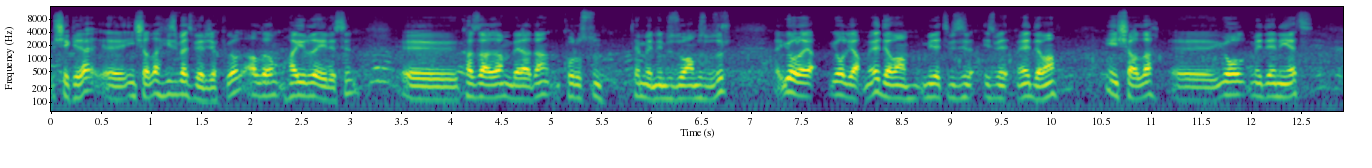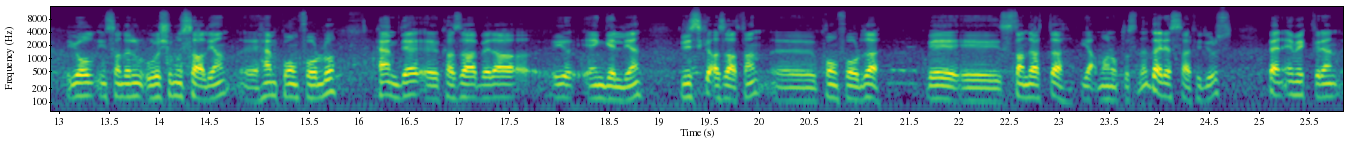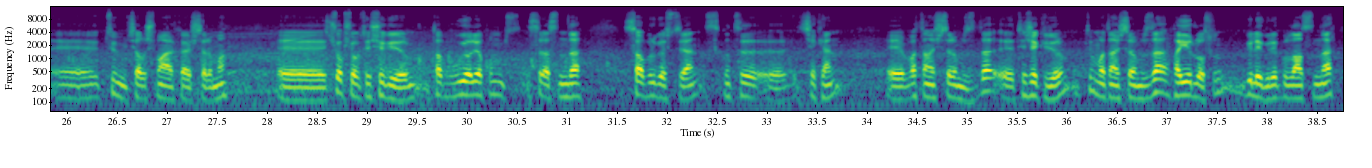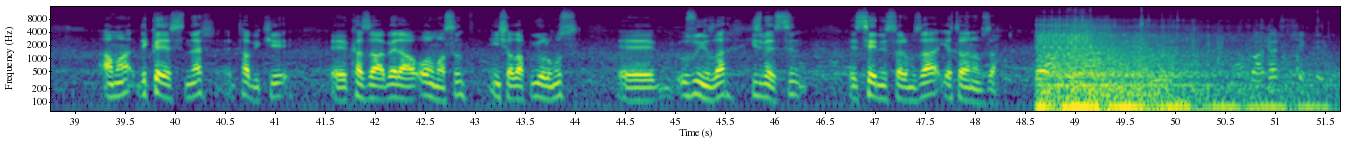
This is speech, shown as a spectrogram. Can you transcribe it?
bir şekilde e, inşallah hizmet verecek yol. Allah'ım hayırlı eylesin. E, kazadan beladan korusun. Temennimiz, duamız budur. E, yola, yol yapmaya devam, milletimizi hizmet etmeye devam. İnşallah e, yol medeniyet, yol insanların ulaşımını sağlayan e, hem konforlu hem de e, kaza belayı engelleyen, riski azaltan e, konforda ve e, standartta yapma noktasında gayret sarf ediyoruz. Ben emek veren e, tüm çalışma arkadaşlarıma e, çok çok teşekkür ediyorum. Tabii bu yol yapım sırasında sabır gösteren, sıkıntı e, çeken e, vatandaşlarımıza da e, teşekkür ediyorum. Tüm vatandaşlarımız da hayırlı olsun, güle güle kullansınlar. Ama dikkat etsinler. E, Tabii ki e, kaza bela olmasın. İnşallah bu yolumuz e, uzun yıllar hizmet etsin e, Serinhisar'ımıza, yatağanımıza. Arkadaş çekti.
